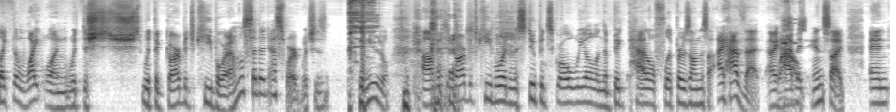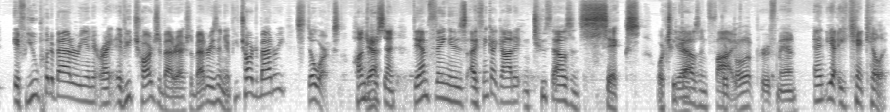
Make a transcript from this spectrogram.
like the white one with the sh- with the garbage keyboard. I almost said an S word, which is unusual. um, with the garbage keyboard and the stupid scroll wheel and the big paddle flippers on the side. I have that. I have it inside. And if you put a battery in it, right? If you charge the battery, actually, the battery's in it. If you charge a battery, it still works. 100%. Damn thing is, I think I got it in 2006 or They're 2005 bulletproof, man. and yeah, you can't kill it.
